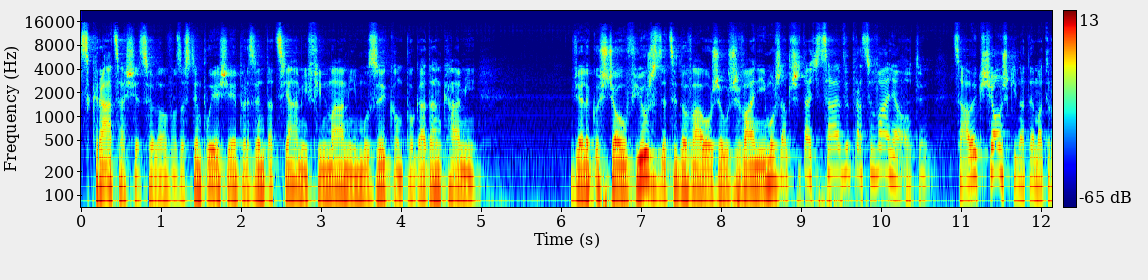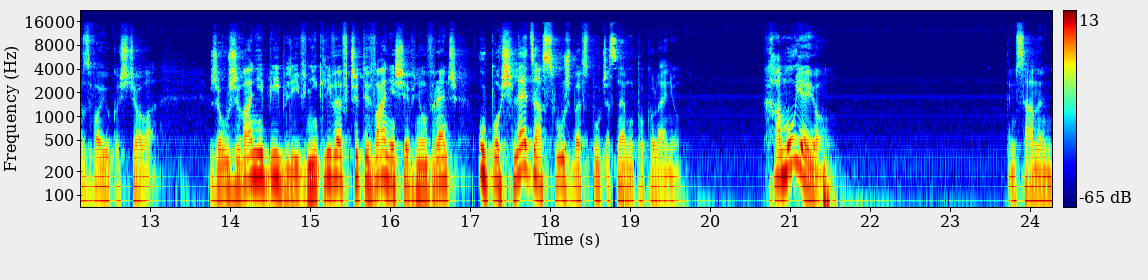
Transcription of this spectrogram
skraca się celowo, zastępuje się je prezentacjami, filmami, muzyką, pogadankami. Wiele kościołów już zdecydowało, że używanie, i można przeczytać całe wypracowania o tym, całe książki na temat rozwoju kościoła, że używanie Biblii, wnikliwe wczytywanie się w nią wręcz upośledza służbę współczesnemu pokoleniu, hamuje ją. Tym samym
